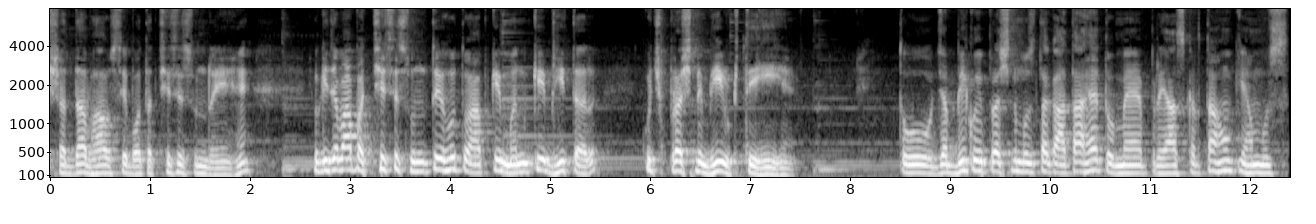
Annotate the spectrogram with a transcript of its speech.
श्रद्धा भाव से बहुत अच्छे से सुन रहे हैं। क्योंकि जब आप अच्छे से सुनते हो तो आपके मन के भीतर कुछ प्रश्न भी उठते ही हैं। तो जब भी कोई प्रश्न मुझ तक आता है तो मैं प्रयास करता हूँ कि हम उस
